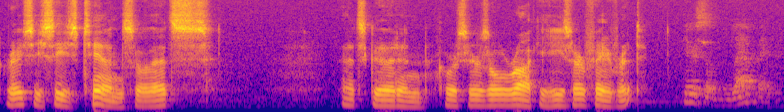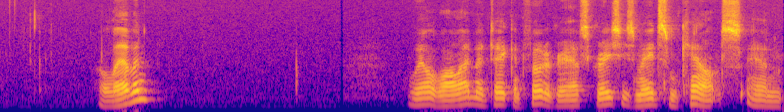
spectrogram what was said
Gracie sees ten, so that's that's good. And of course, there's old Rocky. He's our favorite. There's eleven. Eleven? Well, while I've been taking photographs, Gracie's made some counts, and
